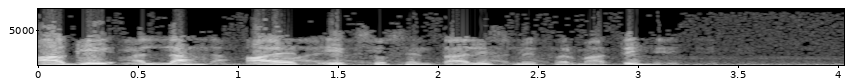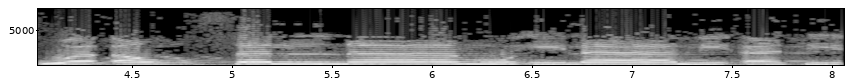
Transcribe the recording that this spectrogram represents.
آگے اللہ آیت ایک سو سینتالیس میں فرماتے ہیں۔ وَأَرْسَلْنَاهُ إِلَى مِئَةِ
